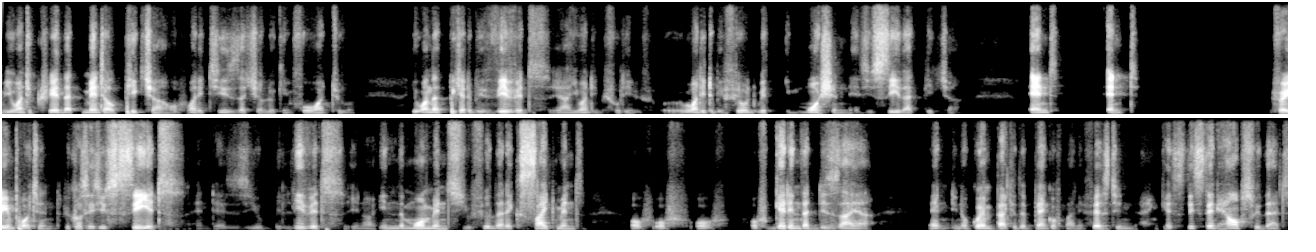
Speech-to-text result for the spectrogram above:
You want to create that mental picture of what it is that you're looking forward to. You want that picture to be vivid. Yeah, you want it to be filled, you want it to be filled with emotion as you see that picture. And and very important because as you see it and as you believe it, you know, in the moment you feel that excitement of of of of getting that desire and you know going back to the bank of manifesting i guess this then helps with that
